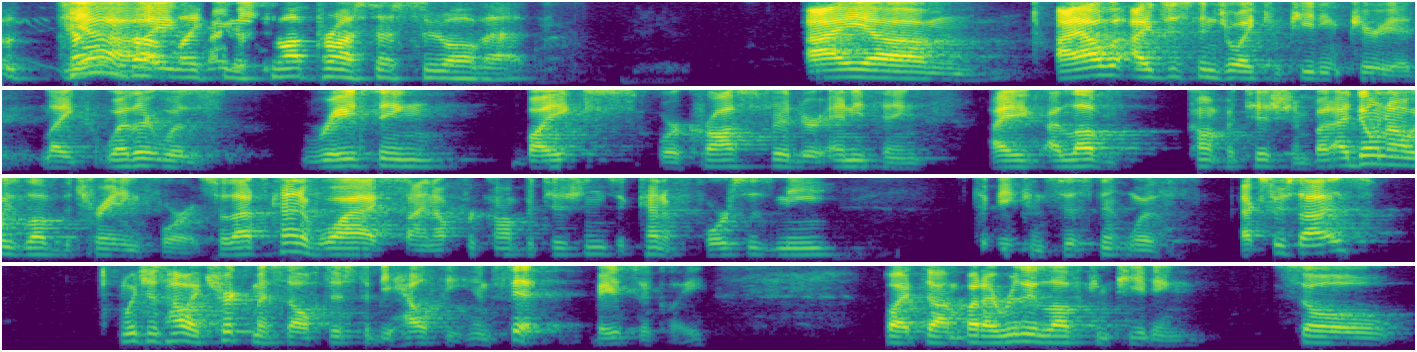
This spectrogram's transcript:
uh, tell yeah, me about I, like I, your thought process through all that. I um I I just enjoy competing. Period. Like whether it was racing, bikes, or CrossFit or anything, I I love competition, but I don't always love the training for it. So that's kind of why I sign up for competitions. It kind of forces me to be consistent with exercise, which is how I trick myself just to be healthy and fit, basically. But um, but I really love competing. So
